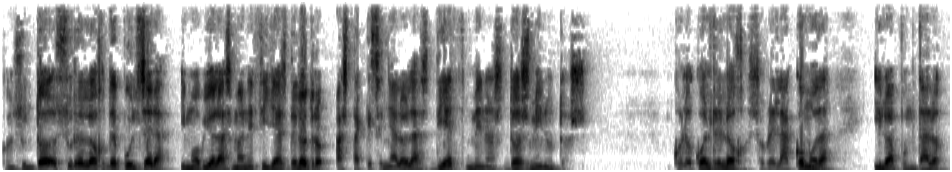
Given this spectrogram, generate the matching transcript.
Consultó su reloj de pulsera y movió las manecillas del otro hasta que señaló las diez menos dos minutos. Colocó el reloj sobre la cómoda y lo apuntaló.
